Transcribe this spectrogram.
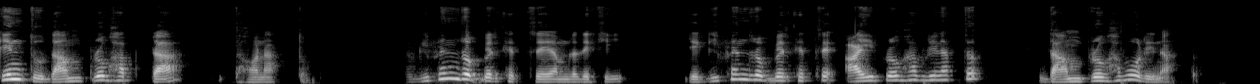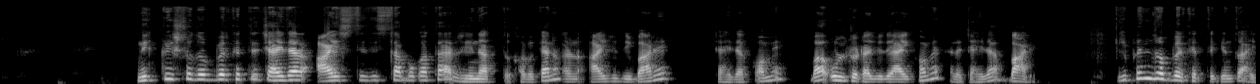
কিন্তু দাম প্রভাবটা ধনাত্মক। গিফেন দ্রব্যের ক্ষেত্রে আমরা দেখি যে গিফেন দ্রব্যের ক্ষেত্রে আয় প্রভাব ঋণাত্মক, দাম প্রভাবও ঋণাত্মক। নিকৃষ্ট দ্রব্যের ক্ষেত্রে চাহিদার আয় স্থিতিস্থাপকতা ঋণাত্মক হবে। কেন? কারণ আয় যদি বাড়ে, চাহিদা কমে বা উল্টোটা যদি আয় কমে, তাহলে চাহিদা বাড়ে। গিফেন দ্রব্যের ক্ষেত্রে কিন্তু আয়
